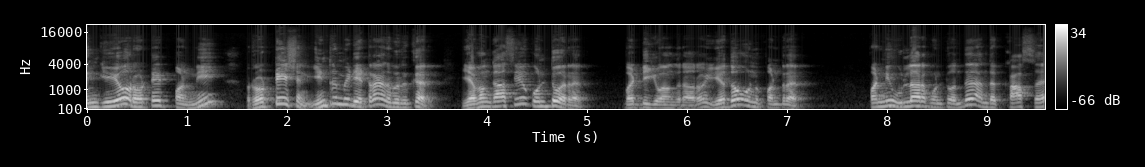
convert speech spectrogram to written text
எங்கேயோ ரொட்டேட் பண்ணி ரொட்டேஷன் இன்டர்மீடியேட்டரா அவர் இருக்கார். எவன் காசையோ கொண்டு வர்றார். வட்டிக்கு வாங்குறாரோ ஏதோ ஒன்று பண்றார். பண்ணி உள்ளார கொண்டு வந்து அந்த காசை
